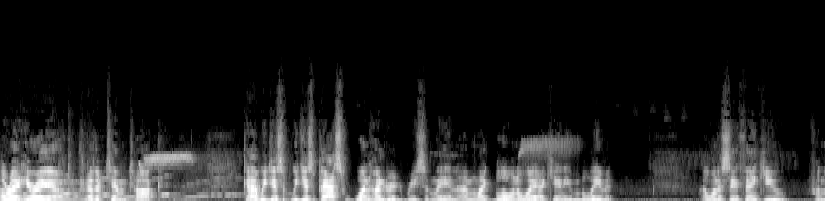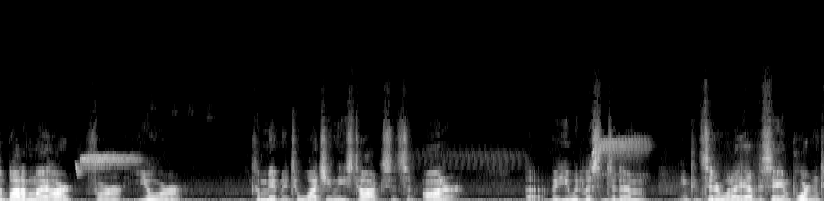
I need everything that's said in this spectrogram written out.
All right, here I am, another Tim talk. God, we just we just passed 100 recently, and I'm like blowing away. I can't even believe it. I want to say thank you from the bottom of my heart for your commitment to watching these talks. It's an honor uh, that you would listen to them and consider what I have to say important.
